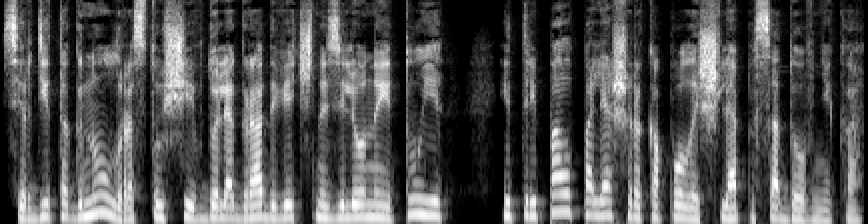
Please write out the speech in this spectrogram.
сердито гнул растущие вдоль ограды вечно зеленые туи и трепал поля широкополой шляпы садовника.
